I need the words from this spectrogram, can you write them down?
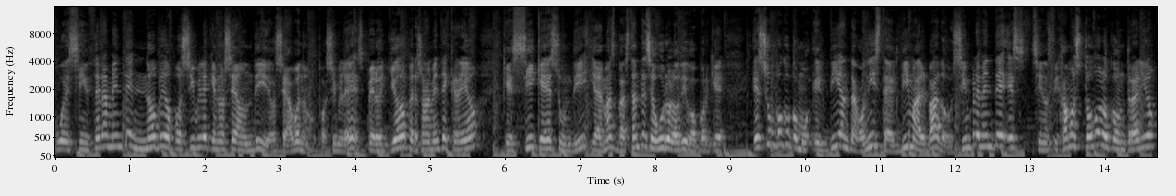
Pues sinceramente no veo posible que no sea un D. O sea, bueno, posible es. Pero yo personalmente creo que sí que es un D. Y además bastante seguro lo digo. Porque es un poco como el D antagonista, el D malvado. Simplemente es, si nos fijamos, todo lo contrario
